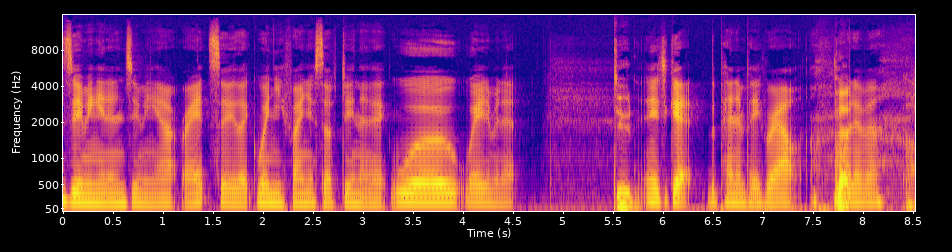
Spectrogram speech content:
zooming in and zooming out, right? So like when you find yourself doing that, like, whoa, wait a minute, Dude, I need to get the pen and paper out, or That- whatever.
